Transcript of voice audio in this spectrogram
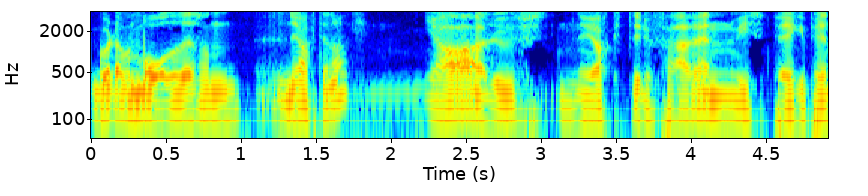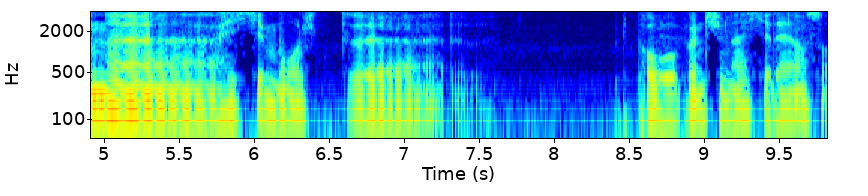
Går det an å måle det sånn nøyaktig nok? Ja, du, nøyaktig, du får en viss pekepinn. Eh, Jeg har ikke målt uh, Powerpunchen er ikke det, altså.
